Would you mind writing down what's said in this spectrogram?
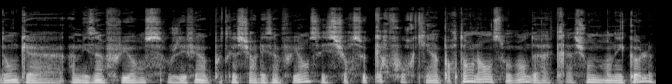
donc à, mes influences. J'ai fait un podcast sur les influences et sur ce carrefour qui est important là en ce moment de la création de mon école,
